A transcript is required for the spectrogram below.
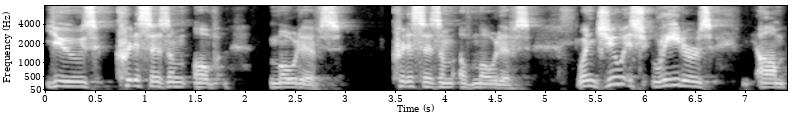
use criticism of motives, criticism of motives. When Jewish leaders um,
